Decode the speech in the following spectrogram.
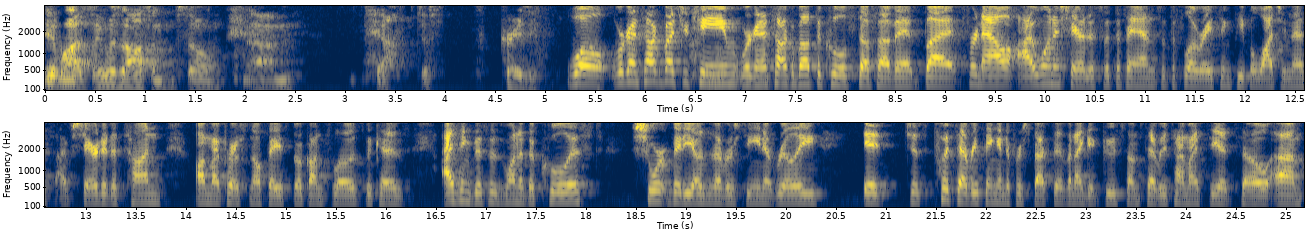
it was. It was awesome. So, um, yeah, just crazy. Well, we're going to talk about your team. We're going to talk about the cool stuff of it. But for now, I want to share this with the fans, with the FloRacing people watching this. I've shared it a ton on my personal Facebook on Flows because I think this is one of the coolest short videos I've ever seen. It really, it just puts everything into perspective and I get goosebumps every time I see it. So um,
